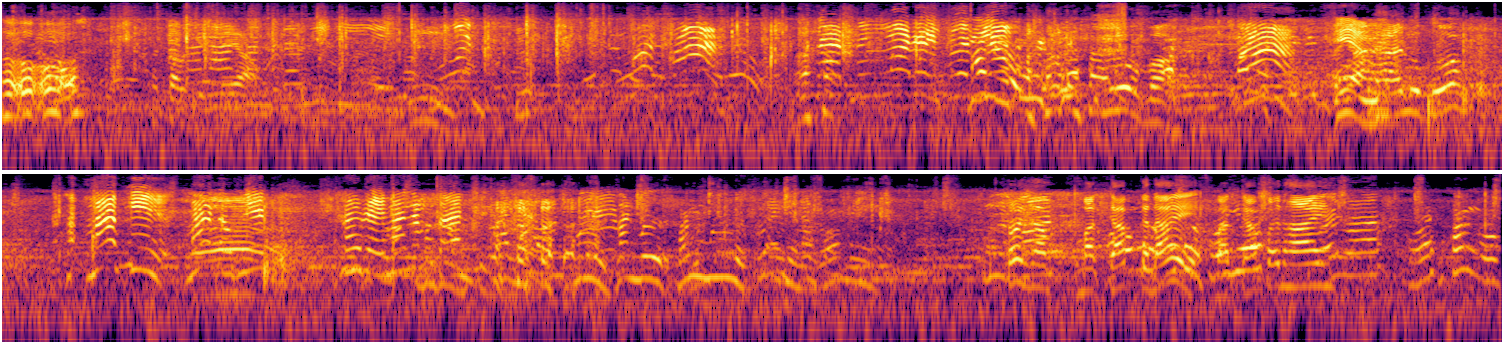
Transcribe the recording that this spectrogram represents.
โอ้โอ้โอ้โอ้พระเจ้าเห็นแล้วอืมถ่ายรูปบ่มาอีหยังถ่ายรูปดูมาพี่ มาตรงนี้เท่าไรมาน้ำกันมือมันมือมันมือต้นนี่นะก็มี ต้นครับบัตรจับก็ได้ บัตรจับไปไทยฟังออก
